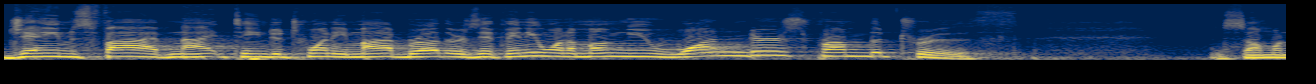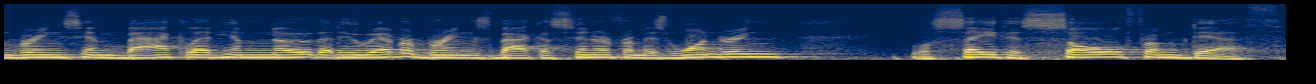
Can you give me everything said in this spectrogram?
James 5 19 to 20, my brothers, if anyone among you wanders from the truth and someone brings him back, let him know that whoever brings back a sinner from his wandering will save his soul from death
